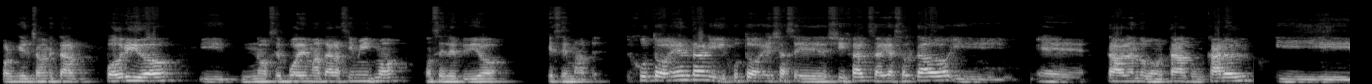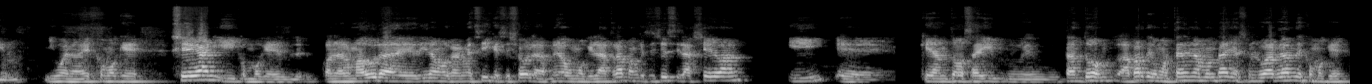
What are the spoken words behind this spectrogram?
porque el chabón está podrido y no se puede matar a sí mismo, entonces le pidió que se mate. Justo entran y justo ella, se, She-Hulk, se había soltado y estaba hablando con, estaba con Carol y, bueno, es como que llegan y como que con la armadura de Dinamo Carmesí, qué sé yo, la, medio como que la atrapan, qué sé yo, y se la llevan y eh, quedan todos ahí, eh, están todos, aparte como están en la montaña, es un lugar grande, es como que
